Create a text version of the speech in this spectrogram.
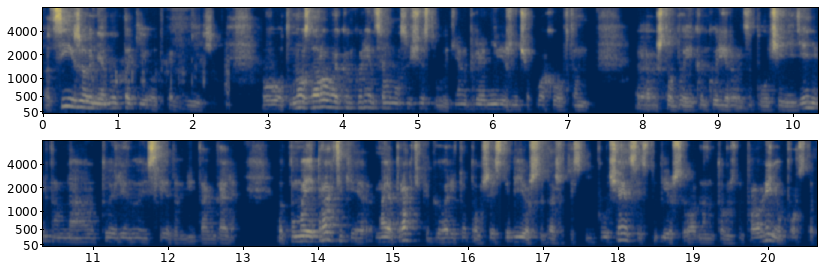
подсиживание, ну, такие вот как бы вещи. Вот. Но здоровая конкуренция, она существует. Я, например, не вижу ничего плохого в том, э, чтобы конкурировать за получение денег там, на то или иное исследование и так далее. Вот по моей практике, моя практика говорит о том, что если ты бьешься, даже если не получается, если ты бьешься в одном и том же направлении, упорство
